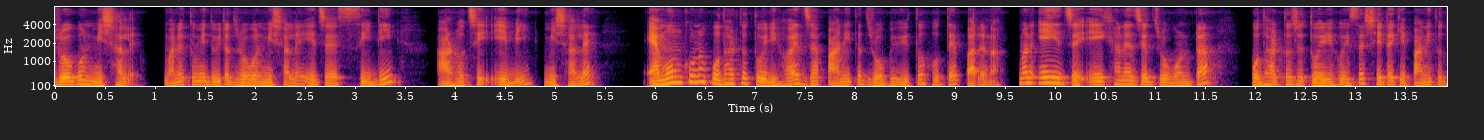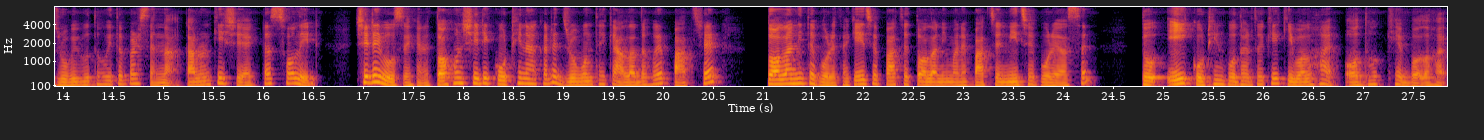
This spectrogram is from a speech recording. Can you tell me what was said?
দ্রবণ মিশালে মানে তুমি দুইটা দ্রবণ মিশালে, এই যে সিডি আর হচ্ছে এবি মিশালে এমন কোনো পদার্থ তৈরি হয় যা পানিতে দ্রবীভূত হতে পারে না। মানে এই যে, এইখানে যে দ্রবণটা, পদার্থ যে তৈরি হয়েছে, সেটা কি পানিতে দ্রবীভূত হইতে পারছে? না, কারণ কি সে একটা সলিড সেটাই বলছে এখানে। তখন সেটি কঠিন আকারে দ্রবণ থেকে আলাদা হয়ে পাত্রে তলানিতে পড়ে থাকে। এই যে পাত্রের তলানি মানে পাত্রের নিচে পড়ে আছে। তো এই কঠিন পদার্থকে কি বলা হয়? অধক্ষেপ বলা হয়।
